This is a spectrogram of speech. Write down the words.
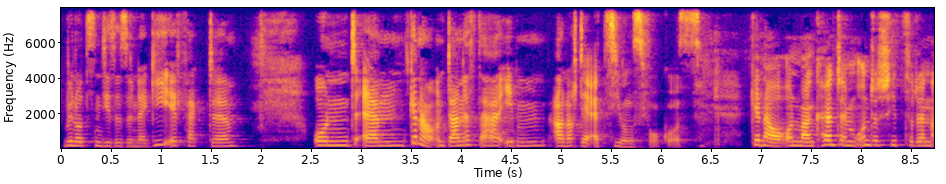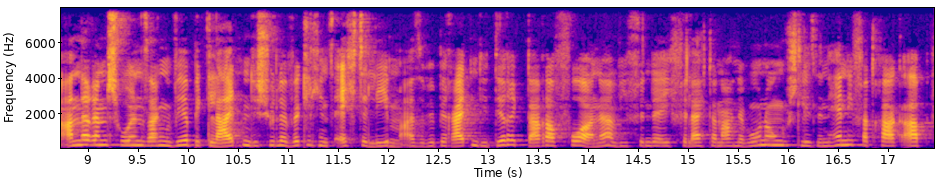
wir nutzen diese Synergieeffekte. Und ähm, genau, und dann ist da eben auch noch der Erziehungsfokus. Genau, und man könnte im Unterschied zu den anderen Schulen sagen, wir begleiten die Schüler wirklich ins echte Leben. Also wir bereiten die direkt darauf vor. Ne? Wie finde ich vielleicht danach eine Wohnung, schließe einen Handyvertrag ab,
